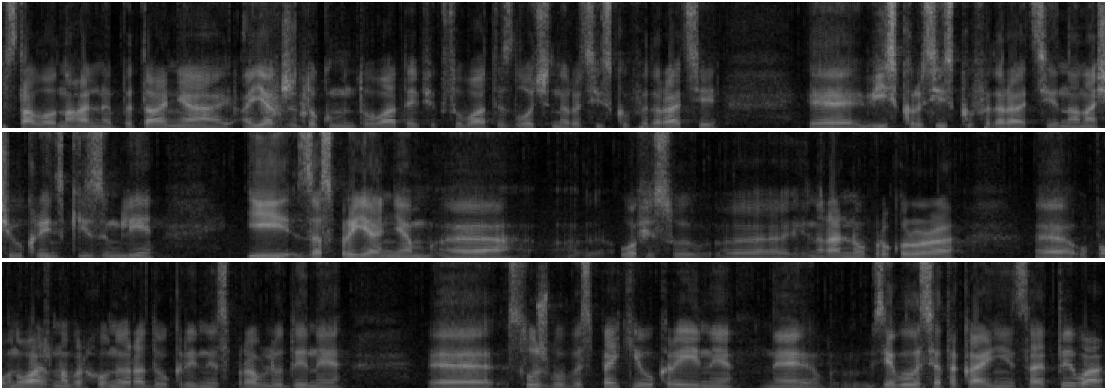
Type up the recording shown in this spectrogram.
стало нагальне питання: а як же документувати і фіксувати злочини Російської Федерації, е, військ Російської Федерації на нашій українській землі? І за сприянням е, Офісу е, Генерального прокурора, е, Уповноваженого Верховної Ради України з прав людини, е, Служби безпеки України е, з'явилася така ініціатива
